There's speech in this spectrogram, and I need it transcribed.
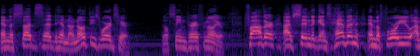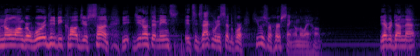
And the son said to him, Now, note these words here. They'll seem very familiar. Father, I've sinned against heaven and before you. I'm no longer worthy to be called your son. Do you know what that means? It's exactly what he said before. He was rehearsing on the way home. You ever done that?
